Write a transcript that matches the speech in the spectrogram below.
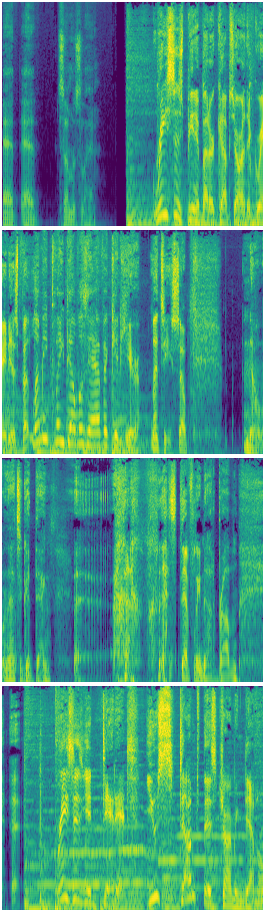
at at SummerSlam. Reese's peanut butter cups are the greatest, but let me play devil's advocate here. Let's see. So, no, that's a good thing. Uh, that's definitely not a problem. Uh, Reese's, you did it. You stumped this charming devil.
